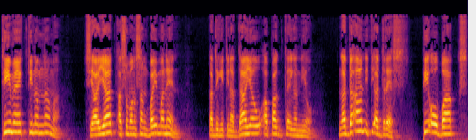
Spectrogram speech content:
Timek tinamnama, si ayat asumangsang manen, kadig itinadayaw a pagtaingan niyo. Nga daan iti address, P.O. Box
